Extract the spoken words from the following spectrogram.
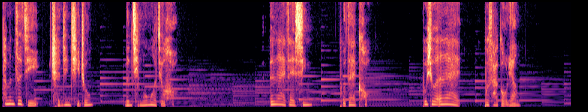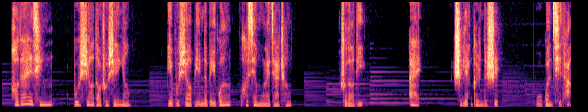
他们自己沉浸其中，闻其脉脉就好。恩爱在心，不在口，不秀恩爱，不撒狗粮。好的爱情不需要到处宣扬。也不需要别人的围观和羡慕来加成。说到底，爱是两个人的事，无关其他。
